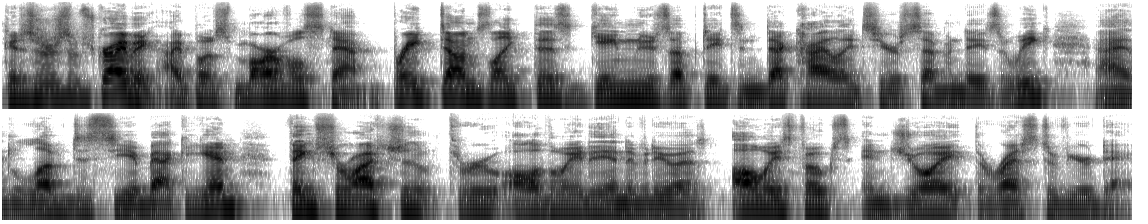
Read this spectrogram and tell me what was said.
consider subscribing. I post Marvel Snap breakdowns like this, game news updates, and deck highlights here seven days a week. And I'd love to see you back again. Thanks for watching through all the way to the end of the video. As always, folks, enjoy the rest of your day.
